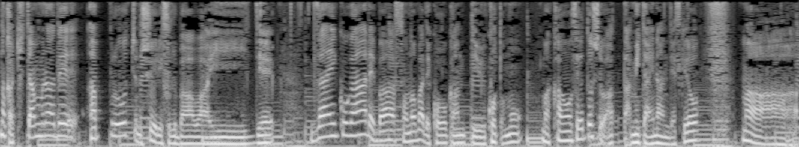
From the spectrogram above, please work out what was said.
なんか北村で Apple Watch の修理する場合で、在庫があればその場で交換っていうことも、まあ可能性としてはあったみたいなんですけど、まあ、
